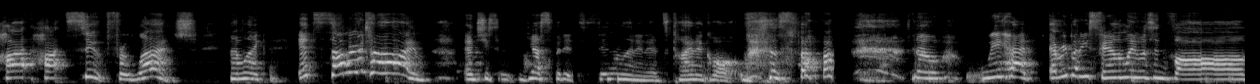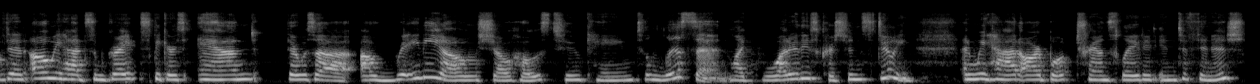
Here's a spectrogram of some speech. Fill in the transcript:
hot, hot soup for lunch. And I'm like, it's summertime. And she said, yes, but it's Finland and it's kind of cold. so, so we had everybody's family was involved and oh, we had some great speakers and there was a, a radio show host who came to listen like what are these christians doing and we had our book translated into finnish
